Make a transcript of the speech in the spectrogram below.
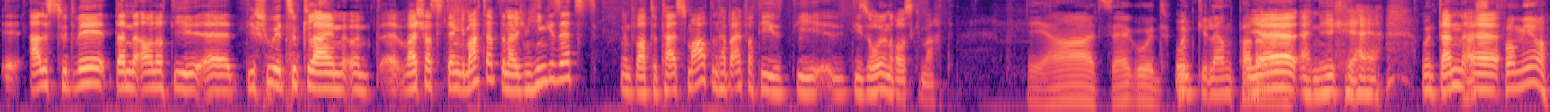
Äh, alles tut weh, dann auch noch die, äh, die Schuhe zu klein. Und äh, weißt du, was ich dann gemacht habe? Dann habe ich mich hingesetzt und war total smart und habe einfach die, die, die Sohlen rausgemacht. Ja, sehr gut. Gut und, gelernt, Padawan. Ja, äh, nee, ja, ja. Und dann. Hast äh, von mir.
